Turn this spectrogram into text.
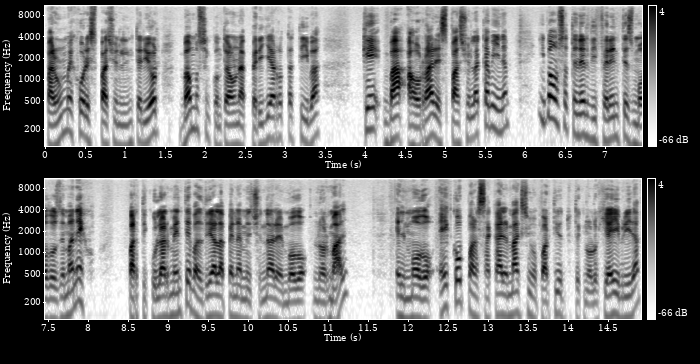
Para un mejor espacio en el interior, vamos a encontrar una perilla rotativa que va a ahorrar espacio en la cabina y vamos a tener diferentes modos de manejo. Particularmente valdría la pena mencionar el modo normal, el modo eco para sacar el máximo partido de tu tecnología híbrida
